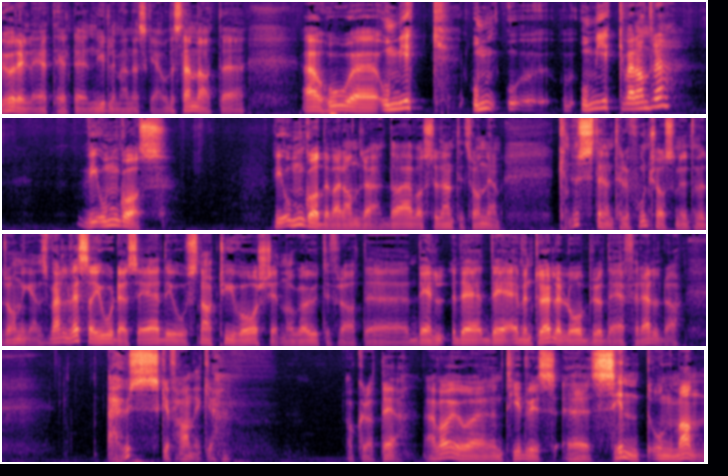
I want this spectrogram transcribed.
Gøril er et helt nydelig menneske, og det stemmer at eh, jeg og hun eh, omgikk om, Omgikk hverandre. Vi omgås. Vi omgådde hverandre da jeg var student i Trondheim. Knuste den telefonkiosken utenfor Dronningens? Vel, hvis jeg gjorde det, så er det jo snart 20 år siden, og ga ut ifra at det, det, det, eventuelle lovbruddet er forelda. Jeg husker faen ikke akkurat det. Jeg var jo en tidvis eh, sint ung mann,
